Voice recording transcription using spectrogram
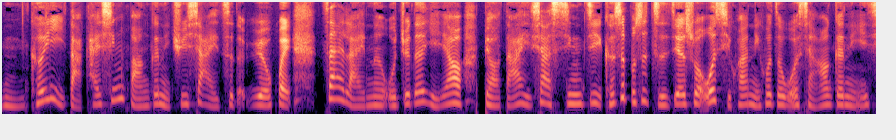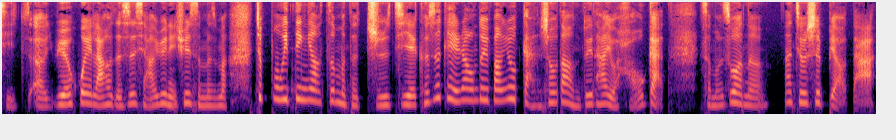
嗯，可以打开心房跟你去下一次的约会。再来呢，我觉得也要表达一下心迹，可是不是直接说我喜欢你，或者我想要跟你一起呃约会啦，或者是想要约你去什么什么，就不一定要这么的直接，可是可以让对方又感受到你对他有好。好感怎么做呢？那就是表达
